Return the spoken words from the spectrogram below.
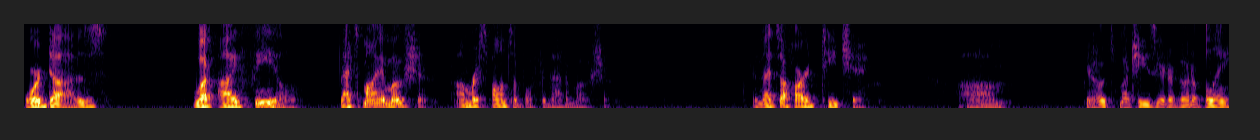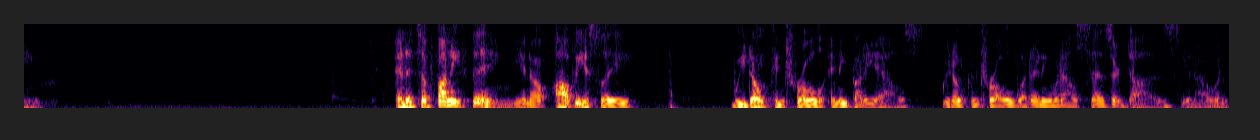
or does what I feel, that's my emotion. I'm responsible for that emotion. And that's a hard teaching. Um, you know, it's much easier to go to blame. And it's a funny thing, you know, obviously we don't control anybody else. We don't control what anyone else says or does, you know, and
